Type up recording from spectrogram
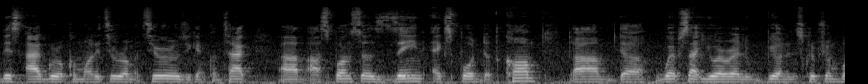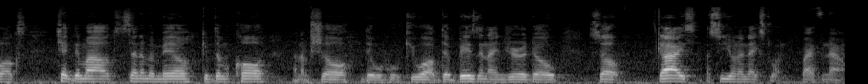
this agro commodity raw materials, you can contact um, our sponsors zaneexport.com um, the website url will be on the description box. Check them out send them a mail give them a call and i'm sure they will hook you up. They're based in nigeria though. So guys i'll see you on the next one. Bye for now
